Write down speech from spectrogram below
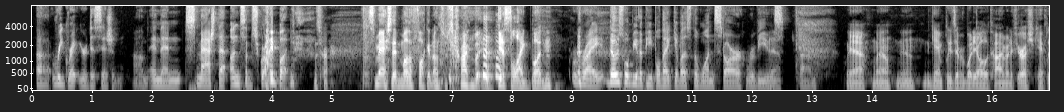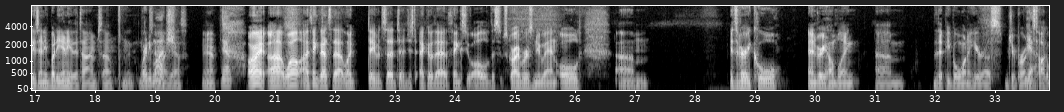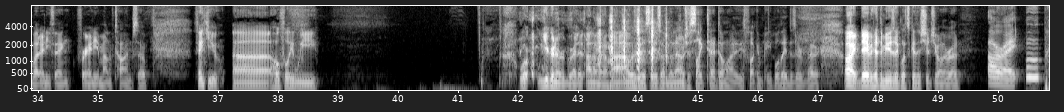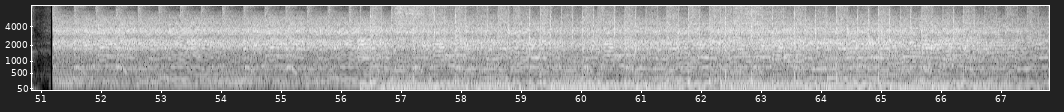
uh, regret your decision, um, and then smash that unsubscribe button. That's right. Smash that motherfucking unsubscribe button, dislike button. right. Those will be the people that give us the one star reviews. Yeah. Um, yeah, well, yeah, you can't please everybody all the time, and if you're us, you can't please anybody any of the time. So pretty much, out, I guess. Yeah. Yeah. All right. Uh, well, I think that's that. Like David said, to just echo that. Thanks to all of the subscribers, new and old. Um, it's very cool and very humbling um, that people want to hear us jabronis yeah. talk about anything for any amount of time. So, thank you. Uh, hopefully, we well, you're gonna regret it. I don't know. I, I was gonna say something. I was just like, Ted, don't lie to these fucking people. They deserve better. All right, David, hit the music. Let's get this shit show on the road. All right, boop.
